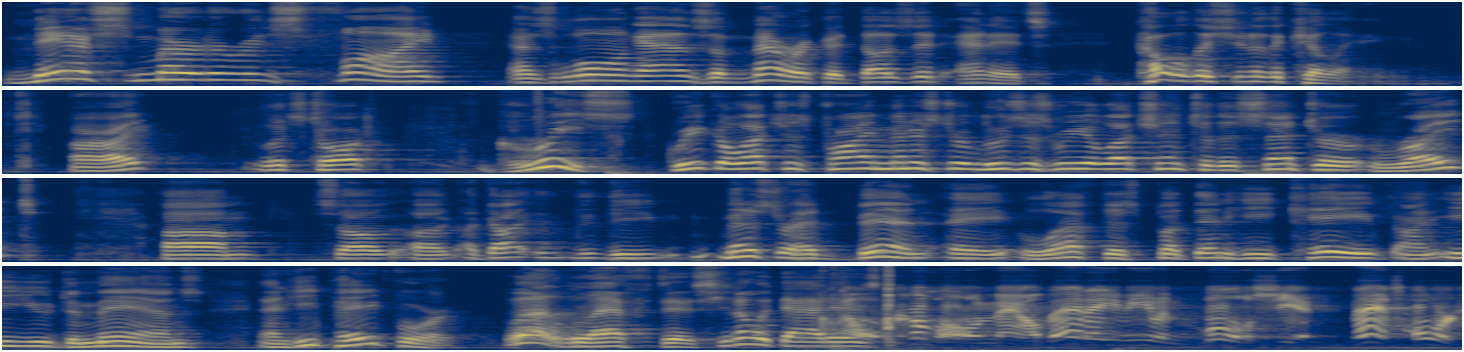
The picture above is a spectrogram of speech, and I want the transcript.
Mass murder is fine as long as America does it and it's coalition of the killing. All right, let's talk Greece. Greek elections, prime minister loses re-election to the center right. Um, So uh, a guy, the, the minister had been a leftist, but then he caved on EU demands, and he paid for it. What leftist? You know what that is? Oh, come on now. That ain't even bullshit. That's horse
